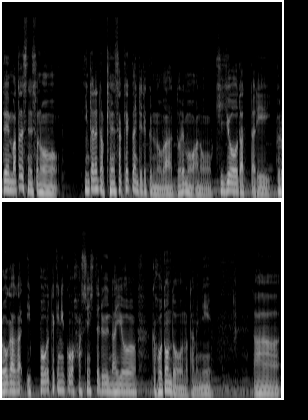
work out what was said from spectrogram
でまたですねそのインターネットの検索結果に出てくるのはどれもあの企業だったりブロガーが一方的にこう発信してる内容がほとんどのためにあ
